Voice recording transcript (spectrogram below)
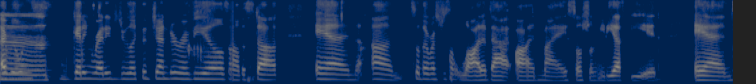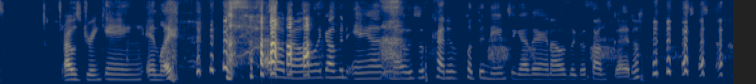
everyone's getting ready to do like the gender reveals and all the stuff. And um, so there was just a lot of that on my social media feed. And I was drinking and like I don't know, like I'm an aunt and I was just kind of put the name together and I was like, this sounds good.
